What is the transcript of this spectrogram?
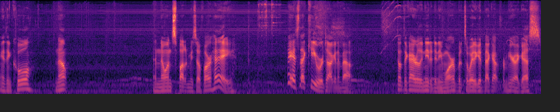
Anything cool? No. And no one spotted me so far. Hey! Hey, it's that key we were talking about. Don't think I really need it anymore, but it's a way to get back out from here, I guess.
